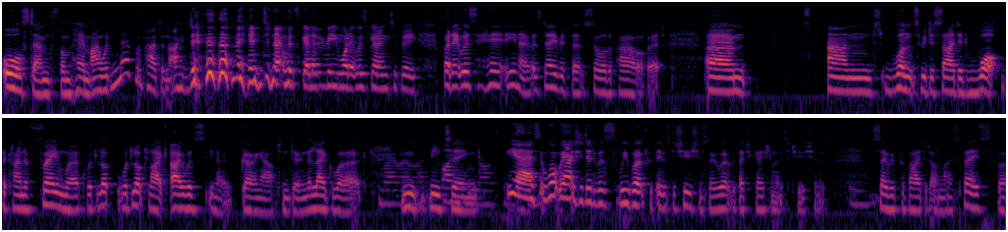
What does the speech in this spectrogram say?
all stemmed from him. I would never have had an idea that the internet was going to be what it was going to be, but it was he, you know, it was David that saw the power of it. Um, and once we decided what the kind of framework would look would look like, I was you know going out and doing the legwork, Right, M- meeting. Finding the artists. Yes, what we actually did was we worked with institutions, so we worked with educational institutions. Brilliant. So we provided online space for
